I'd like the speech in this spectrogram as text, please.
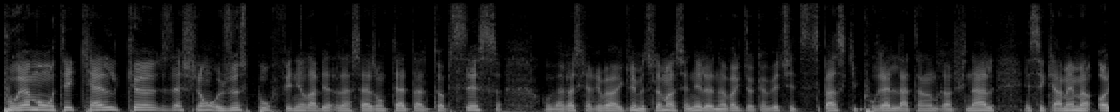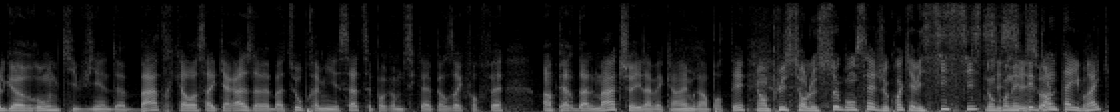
pourrait monter quelques échelons juste pour finir la, la saison, peut-être dans le top 6. On verra ce qui arrivera avec lui. Mais tu l'as mentionné, le Novak Djokovic et Tsitsipas qui pourraient l'attendre en finale. Et c'est quand même Holger Rune qui vient de battre Carlos Alcaraz. Il l'avait battu au premier set. C'est pas comme s'il avait perdu avec forfait en perdant le match. Il avait quand même remporté. Et en plus, sur le second set, je crois qu'il y avait 6-6. Donc, on 6-6, était dans le tie-break.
